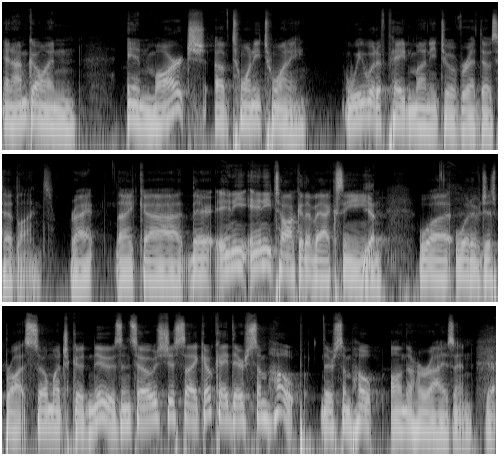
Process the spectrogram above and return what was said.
And I'm going, in March of 2020, we would have paid money to have read those headlines, right? Like uh, there, any any talk of the vaccine Yep. What would have just brought so much good news. And so it was just like, okay, there's some hope. There's some hope on the horizon Yeah.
